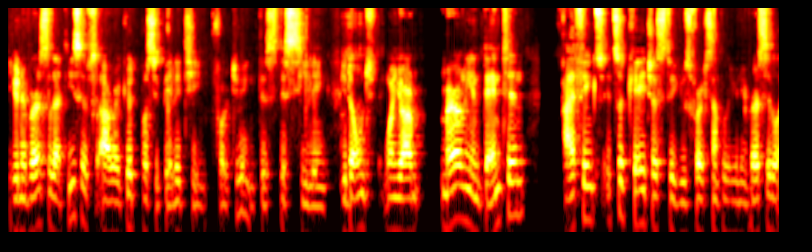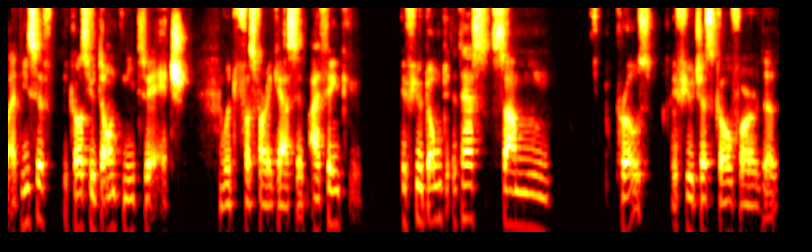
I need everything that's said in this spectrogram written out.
universal adhesives are a good possibility for doing this, this sealing. You don't, when you are merely in dentin, I think it's okay just to use, for example, universal adhesive because you don't need to etch with phosphoric acid. I think if you don't, it has some pros. If you just go for the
